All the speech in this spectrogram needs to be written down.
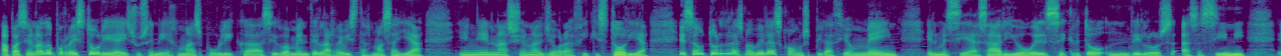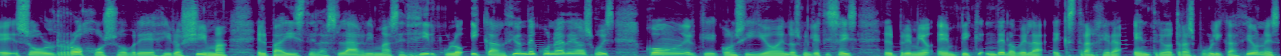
Apasionado por la historia y sus enigmas, publica asiduamente en las revistas Más Allá y en el National Geographic Historia. Es autor de las novelas Conspiración Maine, El Mesías Ario, El secreto de los assassini, eh, Sol Rojo sobre Hiroshima, El país de las lágrimas, El Círculo y Canción de cuna de Auschwitz, con el que consiguió en 2016 el premio EMPIC de novela extranjera, entre otras publicaciones.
